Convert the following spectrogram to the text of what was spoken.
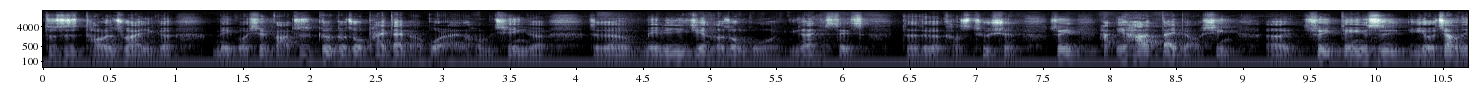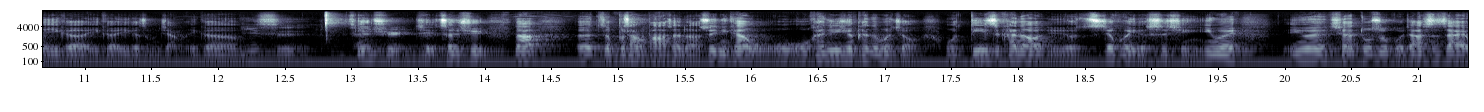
都是讨论出来一个美国宪法，就是各个州派代表过来，然后我们签一个这个美利坚合众国 （United States） 的这个 Constitution。所以它因为它的代表性，呃，所以等于是有这样的一个一个一个怎么讲一个仪式。程序程序，那呃这不常发生的，所以你看我我看经济学看那么久，我第一次看到有世界会议的事情，因为因为现在多数国家是在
